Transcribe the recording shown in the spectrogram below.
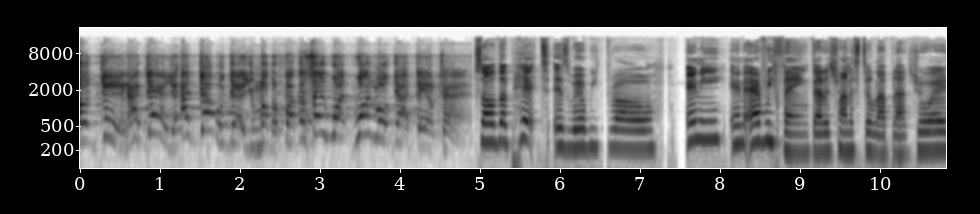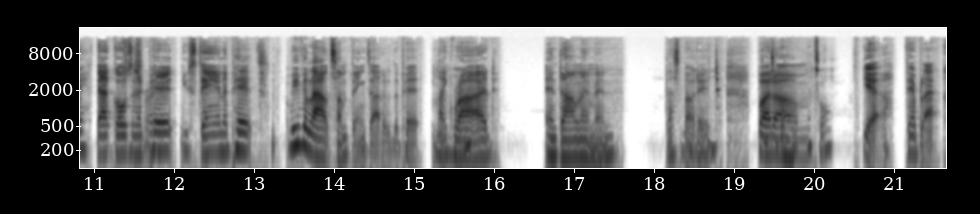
again? I dare you. I double dare you, motherfucker. Say what one more goddamn time. So the pit is where we throw any and everything that is trying to steal our black joy. That goes in the pit. You stay in the pit. We've allowed some things out of the pit, like Rod and Don Lemon. That's about it. But That's about- um, that's all. yeah, they're black,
